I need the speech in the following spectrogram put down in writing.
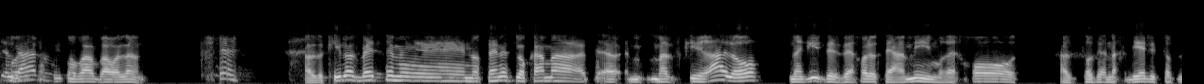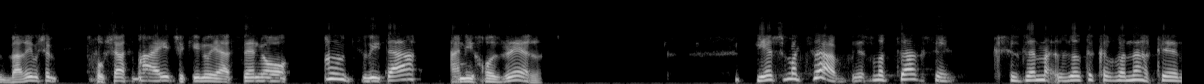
שלנו. הכי טובה בעולם. כן. אז כאילו את בעצם אה, נותנת לו כמה, אה, מזכירה לו, נגיד זה יכול להיות טעמים, ריחות, אז אתה יודע, נחדיאלי, דברים של תחושת בית שכאילו יעשה לו "אה, צביטה, אני חוזר. יש מצב, יש מצב ש, שזאת הכוונה, כן,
